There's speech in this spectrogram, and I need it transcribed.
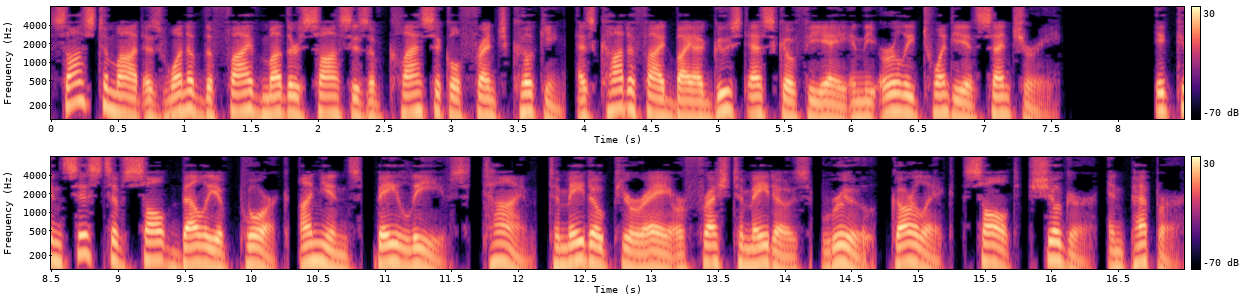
Sauce tomate is one of the five mother sauces of classical French cooking, as codified by Auguste Escoffier in the early 20th century. It consists of salt belly of pork, onions, bay leaves, thyme, tomato puree or fresh tomatoes, roux, garlic, salt, sugar, and pepper.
